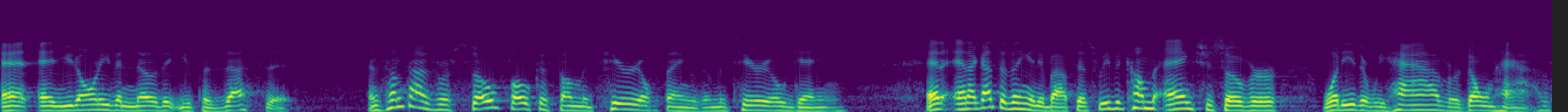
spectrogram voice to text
and, and you don't even know that you possess it? And sometimes we're so focused on material things or material gain. And, and I got to thinking about this. We become anxious over what either we have or don't have.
